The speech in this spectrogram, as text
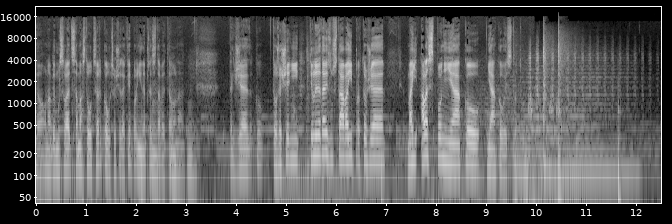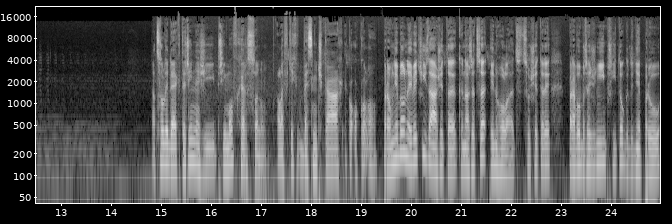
Jo? Ona by musela jít sama s tou dcerkou, což je taky pro ní nepředstavitelné. Hmm, hmm, hmm. Takže jako to řešení, ti lidé tady zůstávají, protože mají alespoň nějakou, nějakou jistotu. A co lidé, kteří nežijí přímo v Chersonu, ale v těch vesničkách jako okolo? Pro mě byl největší zážitek na řece Inholec, což je tedy pravobřežní přítok Dněpru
